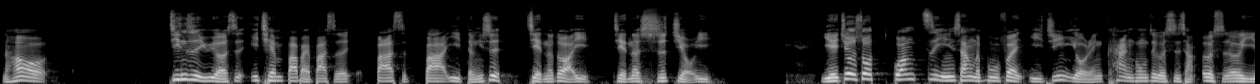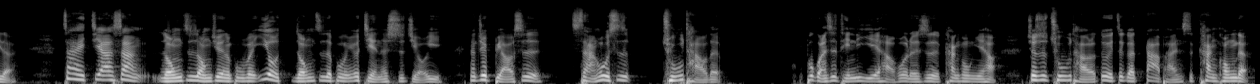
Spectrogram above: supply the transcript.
然后今日余额是一千八百八十八十八亿，等于是减了多少亿？减了十九亿。也就是说，光自营商的部分已经有人看空这个市场二十二亿了，再加上融资融券的部分，又融资的部分又减了十九亿，那就表示散户是出逃的，不管是停利也好，或者是看空也好，就是出逃了，对这个大盘是看空的。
